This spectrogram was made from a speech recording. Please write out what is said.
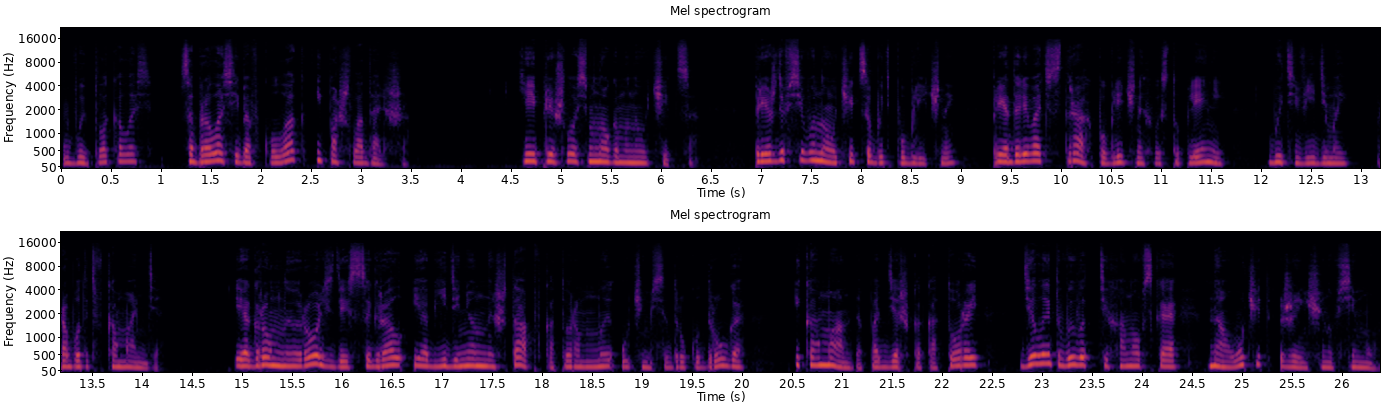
выплакалась, собрала себя в кулак и пошла дальше. Ей пришлось многому научиться. Прежде всего научиться быть публичной, преодолевать страх публичных выступлений, быть видимой, работать в команде. И огромную роль здесь сыграл и объединенный штаб, в котором мы учимся друг у друга, и команда, поддержка которой, делает вывод Тихановская, научит женщину всему.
